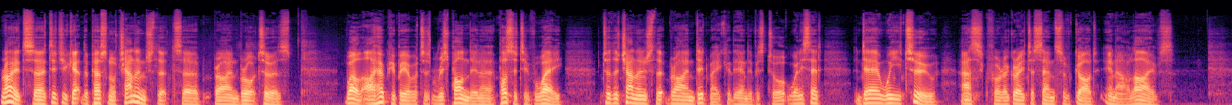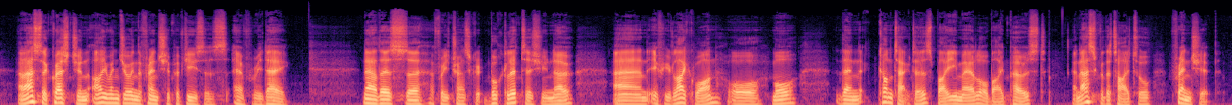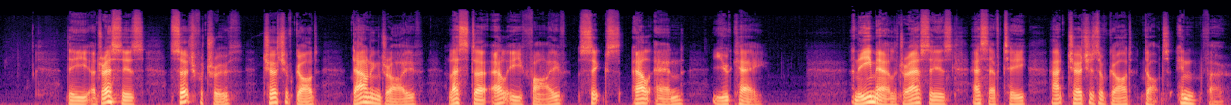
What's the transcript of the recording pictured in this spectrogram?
Right, uh, did you get the personal challenge that uh, Brian brought to us? Well, I hope you'll be able to respond in a positive way to the challenge that Brian did make at the end of his talk when he said, Dare we too ask for a greater sense of God in our lives? And ask the question, Are you enjoying the friendship of Jesus every day? Now, there's uh, a free transcript booklet, as you know, and if you'd like one or more, then contact us by email or by post and ask for the title Friendship. The address is Search for Truth, Church of God, Downing Drive, Leicester LE5 6LN, UK. And the email address is sft at churchesofgod.info.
